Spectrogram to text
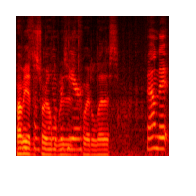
Probably had to destroy all the wizards here. before it'll let us. Found it.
